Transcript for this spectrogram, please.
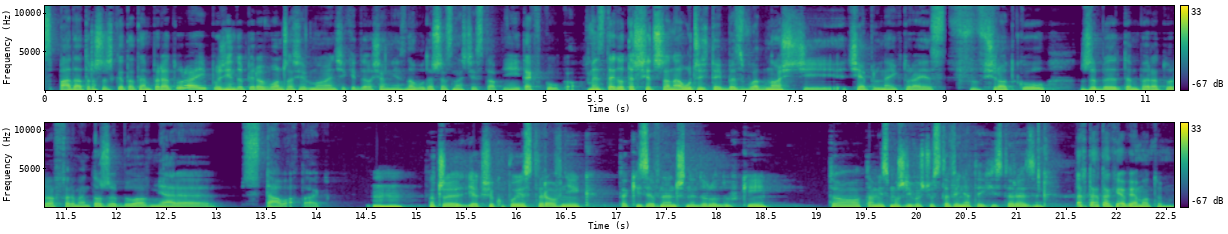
spada troszeczkę ta temperatura i później dopiero włącza się w momencie, kiedy osiągnie znowu te 16 stopni i tak w kółko. Więc tego też się trzeba nauczyć, tej bezwładności cieplnej, która jest w, w środku, żeby temperatura w fermentorze była w miarę stała, tak? Mhm. Znaczy, jak się kupuje sterownik, taki zewnętrzny do lodówki, to tam jest możliwość ustawienia tej histerezy. Tak, tak, tak, ja wiem o tym.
